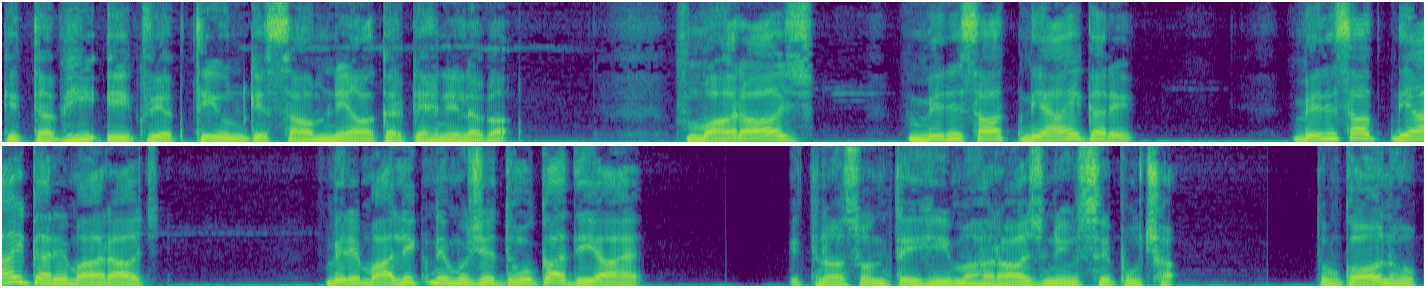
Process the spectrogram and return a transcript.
कि तभी एक व्यक्ति उनके सामने आकर कहने लगा, महाराज, मेरे साथ न्याय करें। मेरे साथ न्याय करें, महाराज। मेरे मालिक ने मुझे धोखा दिया है। इतना सुनते ही महाराज ने उससे पूछा, तुम कौन हो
